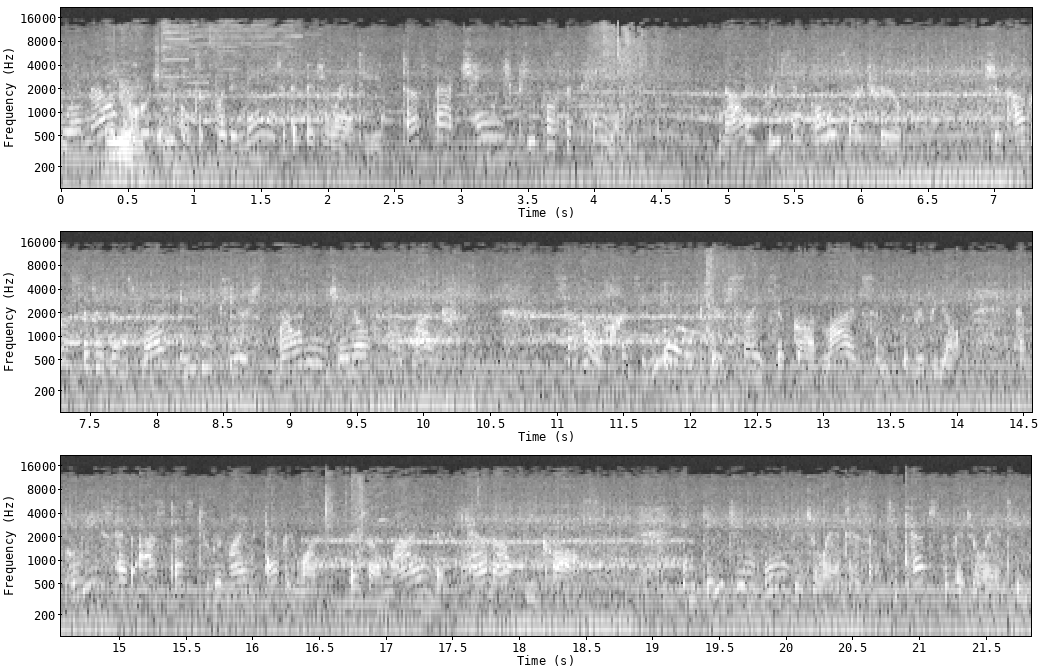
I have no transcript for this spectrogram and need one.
Well, now Later that on, we're Jim. able to put a name to the vigilante, does that change people's opinions? Not if recent polls are true. Chicago citizens want Aiden Pearce thrown in jail for life. Several hunting Aiden Pearce sites have gone live since the reveal, and police have asked us to remind everyone there's a line that cannot be crossed. Engaging in vigilantism to catch the vigilante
